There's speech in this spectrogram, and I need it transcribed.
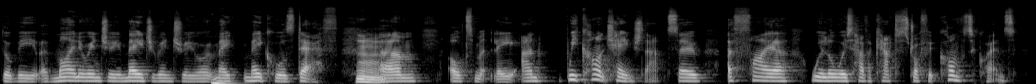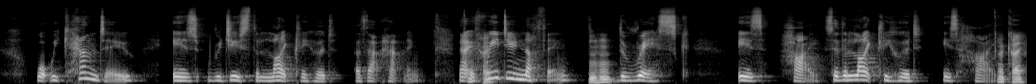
there'll be a minor injury, major injury, or it may may cause death mm. um, ultimately. And we can't change that. So a fire will always have a catastrophic consequence. What we can do is reduce the likelihood of that happening. Now, okay. if we do nothing, mm-hmm. the risk is high. So the likelihood is high. Okay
